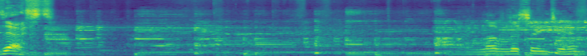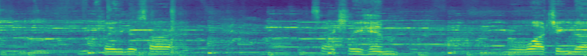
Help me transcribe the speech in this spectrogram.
Zest. I love listening to him. He play the guitar. It's actually him. We're watching the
